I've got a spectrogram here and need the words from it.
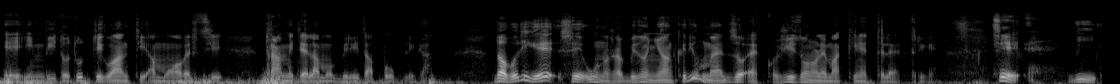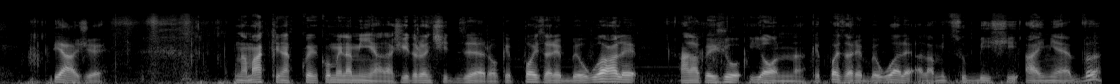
e invito tutti quanti a muoversi tramite la mobilità pubblica. Dopodiché, se uno ha bisogno anche di un mezzo, ecco, ci sono le macchinette elettriche. Se vi piace una macchina come la mia, la Citroen C0, che poi sarebbe uguale alla Peugeot Ion, che poi sarebbe uguale alla Mitsubishi AIMEV,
